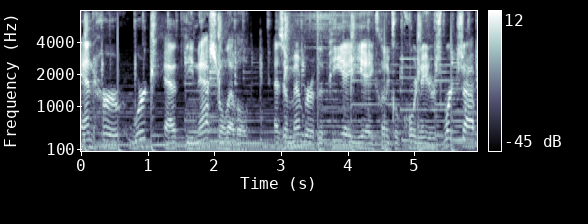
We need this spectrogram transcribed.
and her work at the national level as a member of the PAEA Clinical Coordinators Workshop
